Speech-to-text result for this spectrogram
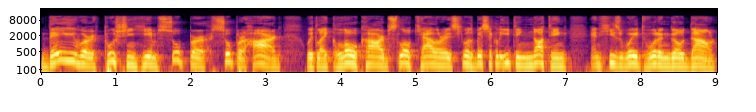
they were pushing him super, super hard with like low carbs, low calories. He was basically eating nothing and his weight wouldn't go down.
